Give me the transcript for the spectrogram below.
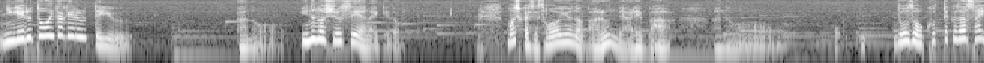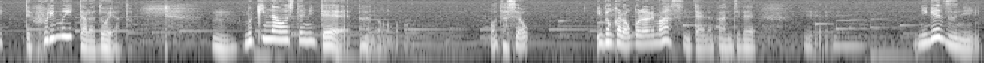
逃げると追いかけるっていうあの犬の習性やないけどもしかしてそういうのがあるんであれば、あのどうぞ怒ってくださいって振り向いたらどうやと、うん、向き直してみて、あの私は今から怒られますみたいな感じで、えー、逃げずに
